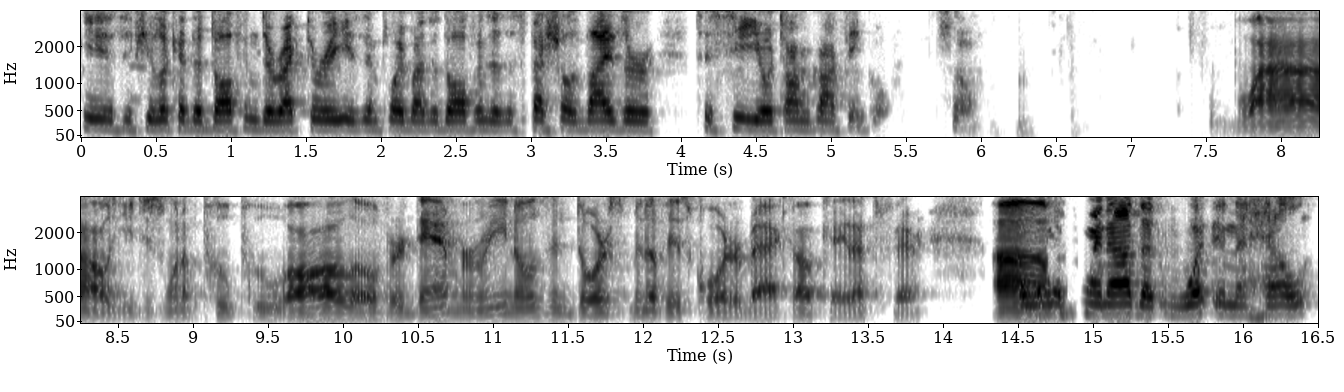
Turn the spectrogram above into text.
is, if you look at the Dolphin directory, is employed by the Dolphins as a special advisor to CEO Tom Garfinkel. So Wow, you just want to poo poo all over Dan Marino's endorsement of his quarterback. Okay, that's fair. I Um, want to point out that what in the hell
